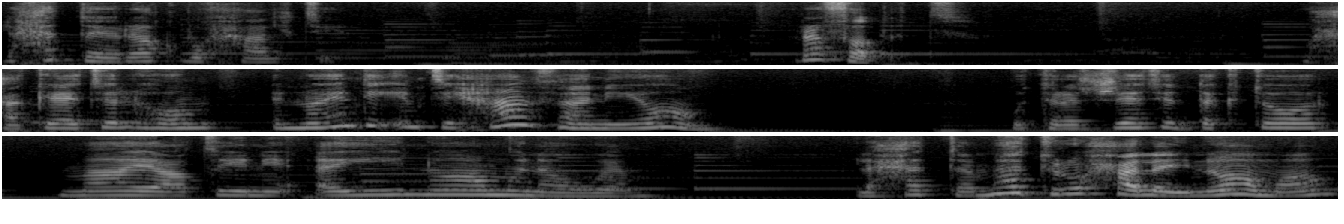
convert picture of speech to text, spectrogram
لحتى يراقبوا حالتي. رفضت. وحكيت لهم إنه عندي امتحان ثاني يوم. وترجيت الدكتور ما يعطيني أي نوع منوم لحتى ما تروح علي نومة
